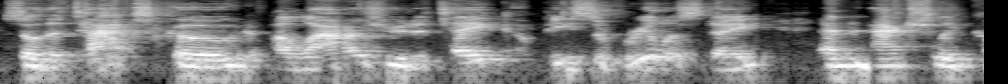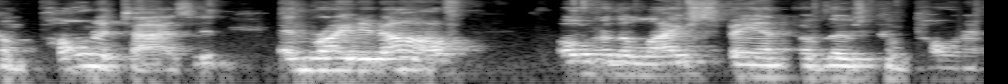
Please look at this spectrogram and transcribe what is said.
So the tax code allows you to take a piece of real estate and actually componentize it and write it off over the lifespan of those component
